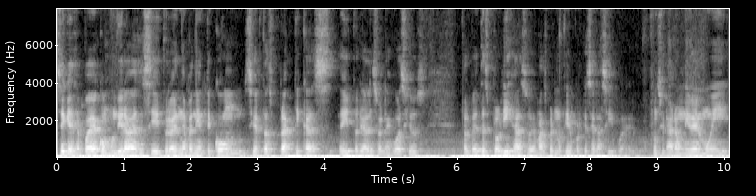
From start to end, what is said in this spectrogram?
Sí, que se puede confundir a veces editorial independiente con ciertas prácticas editoriales o negocios tal vez desprolijas o demás, pero no tiene por qué ser así, puede funcionar a un nivel muy,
